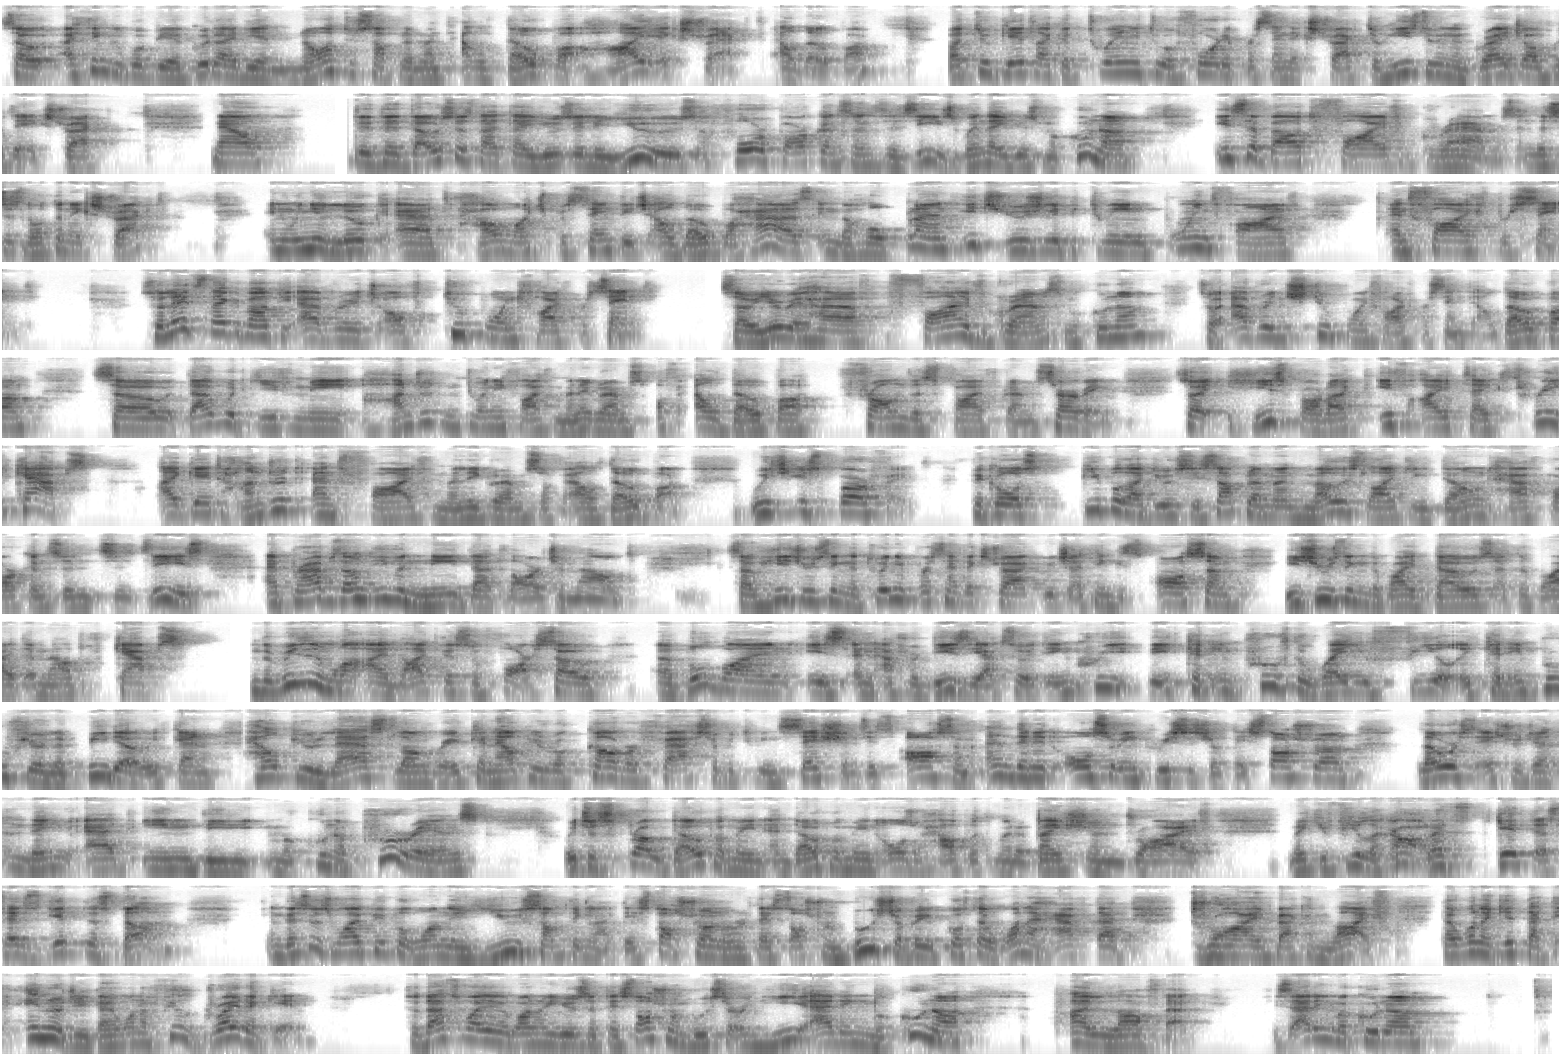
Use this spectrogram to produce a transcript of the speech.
So I think it would be a good idea not to supplement L-DOPA, high extract L-DOPA, but to get like a 20 to a 40% extract. So he's doing a great job with the extract. Now, the, the doses that they usually use for Parkinson's disease when they use Mucuna is about five grams. And this is not an extract. And when you look at how much percentage L-DOPA has in the whole plant, it's usually between 0.5 and 5%. So let's think about the average of 2.5%. So here we have five grams mucuna, so average 2.5% L-DOPA. So that would give me 125 milligrams of L-DOPA from this five gram serving. So his product, if I take three caps, I get 105 milligrams of L-DOPA, which is perfect because people that use the supplement most likely don't have Parkinson's disease and perhaps don't even need that large amount. So he's using a 20% extract, which I think is awesome. He's using the right dose at the right amount of caps. The reason why I like this so far, so uh, is an aphrodisiac, so it increase, it can improve the way you feel, it can improve your libido, it can help you last longer, it can help you recover faster between sessions. It's awesome, and then it also increases your testosterone, lowers estrogen, and then you add in the mucuna pruriens, which is pro dopamine, and dopamine also help with motivation, drive, make you feel like, oh, let's get this, let's get this done. And this is why people want to use something like testosterone or testosterone booster because they want to have that drive back in life. They want to get that energy. They want to feel great again. So that's why they want to use a testosterone booster. And he adding Mucuna, I love that. He's adding Mucuna.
